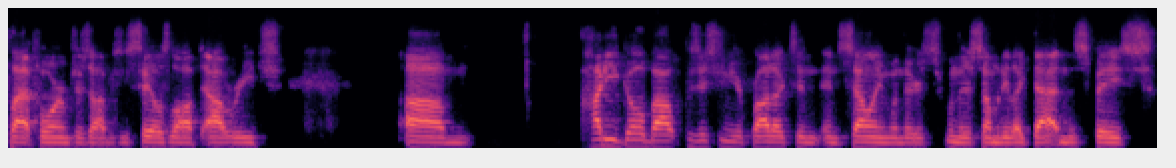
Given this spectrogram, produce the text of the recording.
platforms, there's obviously SalesLoft, Outreach. Um, how do you go about positioning your product and, and selling when there's when there's somebody like that in the space?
